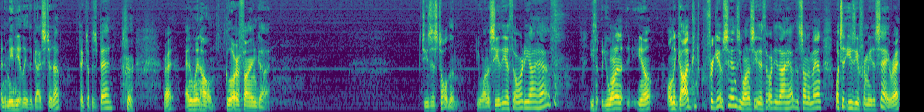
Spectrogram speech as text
And immediately the guy stood up, picked up his bed, right, and went home, glorifying God. Jesus told them, You want to see the authority I have? You, th- you want to, you know, only God can forgive sins? You want to see the authority that I have, the Son of Man? What's it easier for me to say, right?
